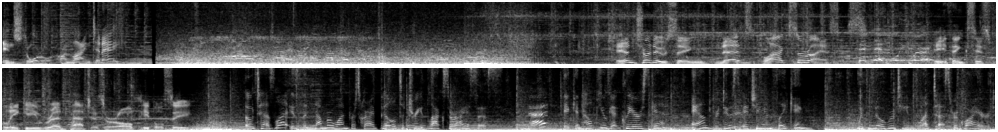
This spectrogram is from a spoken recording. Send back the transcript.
In store or online today. Introducing Ned's Plaque Psoriasis. Ned, Ned, what are you wearing? He thinks his flaky red patches are all people see. Otezla is the number one prescribed pill to treat plaque psoriasis. Ned? It can help you get clearer skin and reduce itching and flaking with no routine blood tests required.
